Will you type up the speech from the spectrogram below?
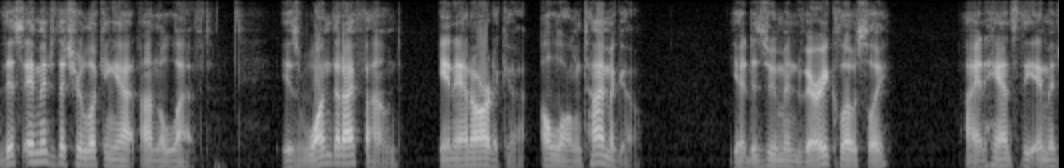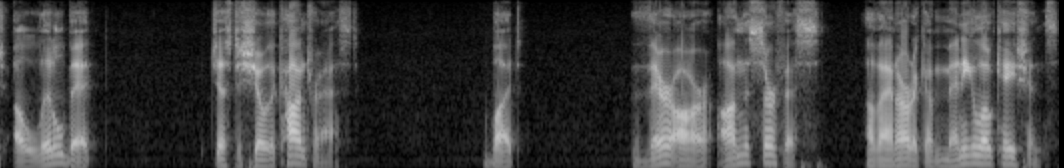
this image that you're looking at on the left is one that I found in Antarctica a long time ago. You had to zoom in very closely. I enhanced the image a little bit just to show the contrast. But there are on the surface of Antarctica many locations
